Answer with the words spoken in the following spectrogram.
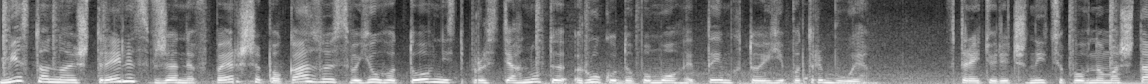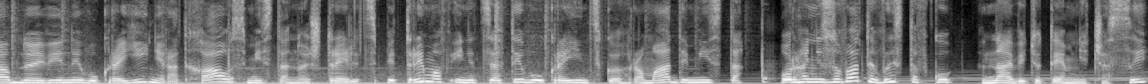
Місто Нойштреліц вже не вперше показує свою готовність простягнути руку допомоги тим, хто її потребує. В третю річницю повномасштабної війни в Україні Радхаус міста Нойштреліц підтримав ініціативу української громади міста організувати виставку навіть у темні часи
